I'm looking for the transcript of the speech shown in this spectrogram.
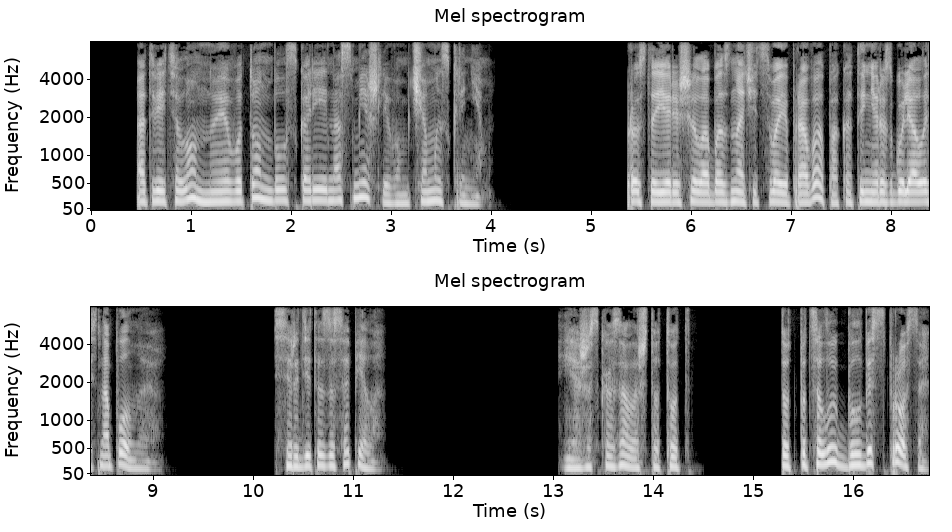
— ответил он, но его тон был скорее насмешливым, чем искренним. «Просто я решил обозначить свои права, пока ты не разгулялась на полную». Сердито засопела. «Я же сказала, что тот... тот поцелуй был без спроса.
